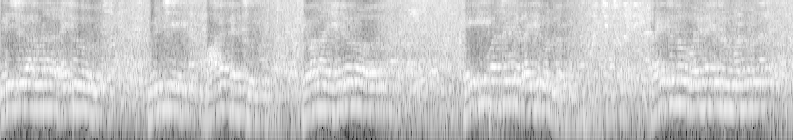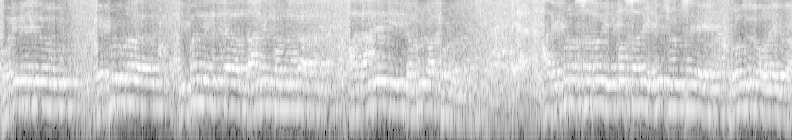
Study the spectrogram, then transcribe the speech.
మినిస్టర్ గారు కూడా రైతు గురించి బాగా తెలుసు ఇవాళ ఏలూరులో ఎయిటీ పర్సెంట్ రైతులు ఉన్నారు రైతులు వరి రైతులు ఉన్నారు వరి రైతులు ఎప్పుడు కూడా ఇబ్బంది ఏంటంటే వాళ్ళు ధాన్యం కొన్నాక ఆ ధాన్యానికి డబ్బులు రాకపోవడం అది ఎప్పుడు వస్తుందో ఏమొస్తుందో ఎదురు చూసే రోజులు ఉన్నాయి కూడా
